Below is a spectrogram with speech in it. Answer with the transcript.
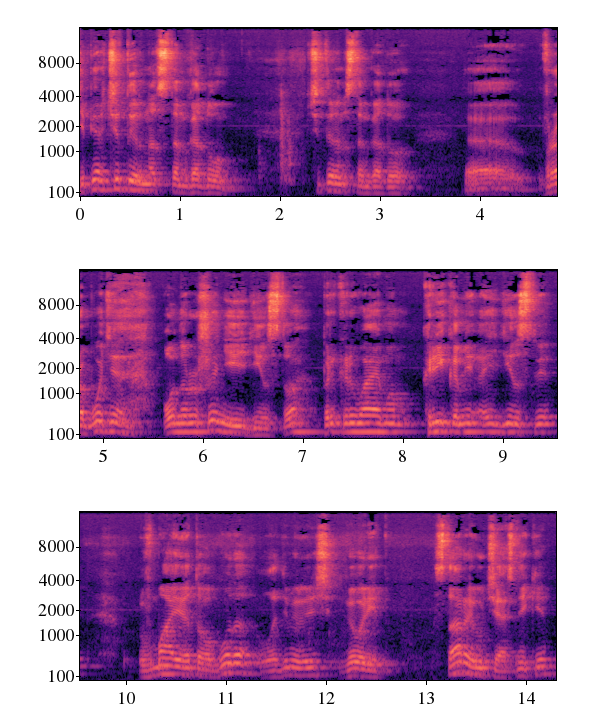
теперь в 2014 году, в 14 году э, в работе о нарушении единства, прикрываемом криками о единстве, в мае этого года Владимир Ильич говорит, Старые участники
